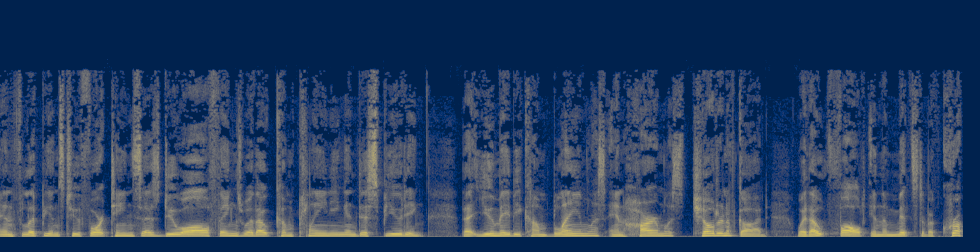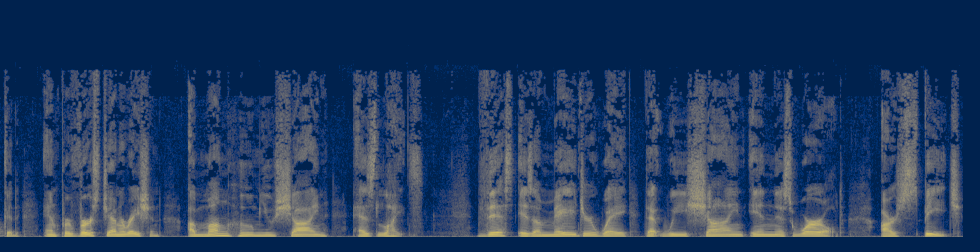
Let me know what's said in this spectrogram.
And Philippians 2:14 says, "Do all things without complaining and disputing, that you may become blameless and harmless children of God, without fault in the midst of a crooked and perverse generation, among whom you shine as lights." This is a major way that we shine in this world. Our speech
